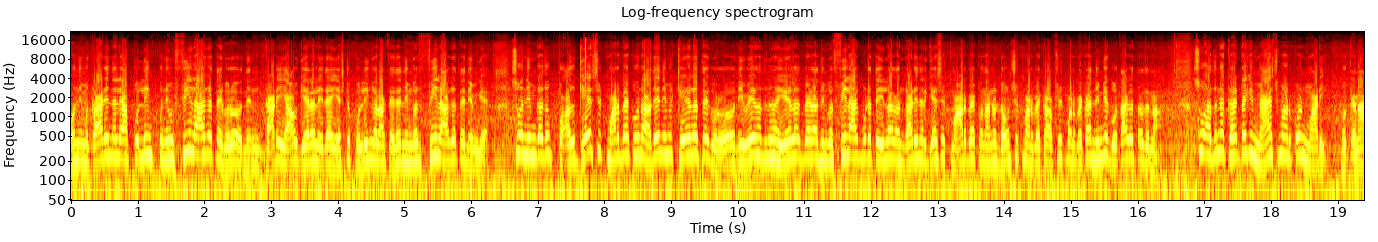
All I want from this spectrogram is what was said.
ಒಂದು ನಿಮ್ಮ ಗಾಡಿನಲ್ಲಿ ಆ ಪುಲ್ಲಿಂಗ್ ನಿಮ್ಗೆ ಫೀಲ್ ಆಗುತ್ತೆ ಗುರು. ನಿಮ್ಮ ಗಾಡಿ ಯಾವ ಗೇರಲ್ಲಿ ಇದೆ, ಎಷ್ಟು ಪುಲ್ಲಿಂಗಲ್ಲಿ ಆಗ್ತಾ ಇದೆ ನಿಮ್ಗೆ ಅದು ಫೀಲ್ ಆಗುತ್ತೆ ನಿಮಗೆ. ಸೊ ನಿಮ್ಗೆ ಅದು ಅದು ಗೇರ್ ಶಿಫ್ಟ್ ಮಾಡಬೇಕು ಅಂದರೆ ಅದೇ ನಿಮಗೆ ಕೇಳುತ್ತೆ ಗುರು. ನೀವೇನು ಅದನ್ನ ಹೇಳೋದು ಬೇಡ, ನಿಮ್ಗೆ ಅದು ಫೀಲ್ ಆಗಿಬಿಡುತ್ತೆ. ಇಲ್ಲ ನನ್ನ ಗಾಡಿನಲ್ಲಿ ಗೇರ್ ಶಿಫ್ಟ್ ಮಾಡಬೇಕು, ನಾನು ಡೌನ್ ಶಿಫ್ಟ್ ಮಾಡಬೇಕಾ ಅಪ್ ಶಿಫ್ಟ್ ಮಾಡಬೇಕಾ, ನಿಮಗೆ ಗೊತ್ತಾಗುತ್ತೆ ಅದನ್ನು. ಸೊ ಅದನ್ನು ಕರೆಕ್ಟಾಗಿ ಮ್ಯಾಚ್ ಮಾಡ್ಕೊಂಡು ಮಾಡಿ ಓಕೆನಾ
